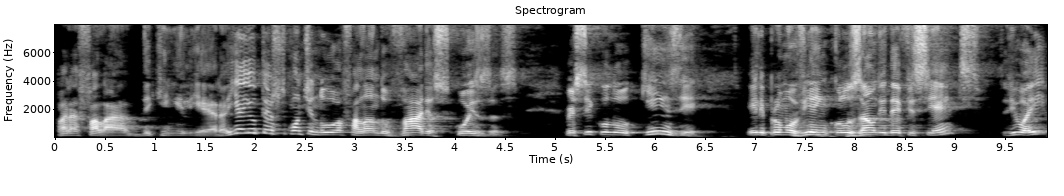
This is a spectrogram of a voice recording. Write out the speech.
para falar de quem ele era. E aí o texto continua falando várias coisas. Versículo 15, ele promovia a inclusão de deficientes, viu aí?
